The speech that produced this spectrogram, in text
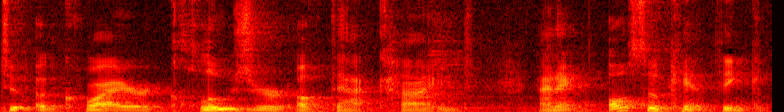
to acquire closure of that kind. And I also can't think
